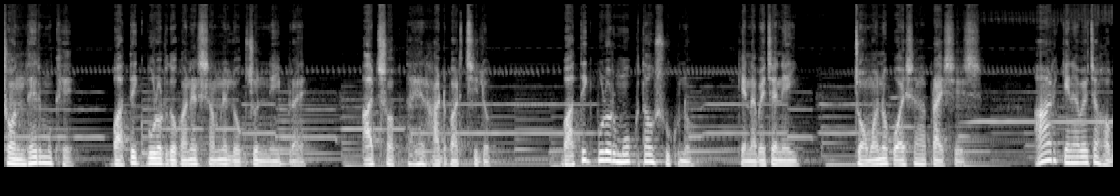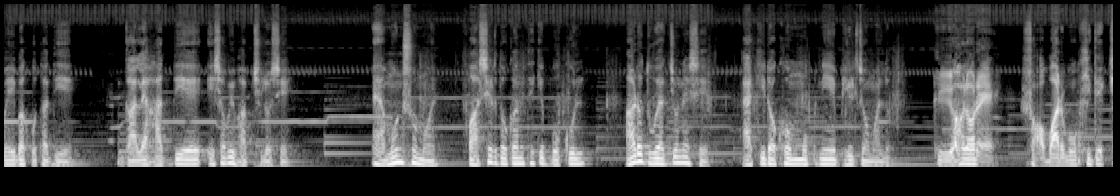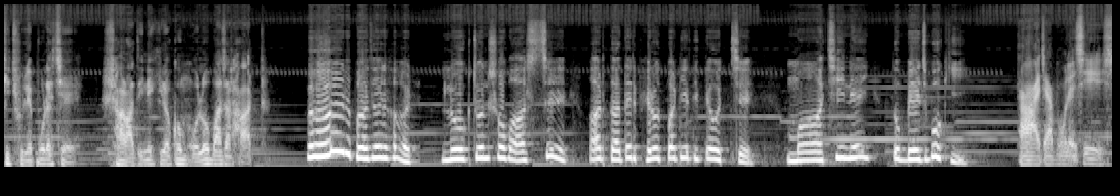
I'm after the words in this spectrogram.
সন্ধ্যের মুখে বাতিক বুড়োর দোকানের সামনে লোকজন নেই প্রায়। আজ সপ্তাহের হাট বার ছিল। বাতিক বুড়োর মুখ তাও শুকনো, কেনাবেচা নেই, জমানো পয়সা প্রায় শেষ। আর কেনাবেচা হবেই বা কোথা দিয়ে, গালে হাত দিয়ে এসবই ভাবছিল সে। এমন সময় পাশের দোকান থেকে বকুল আরও দু একজন এসে একই রকম মুখ নিয়ে ভিড় জমালো। কি হলো রে? সবার মুখই দেখছি ছুলে পড়েছে। সারাদিনে কীরকম হলো বাজার হাট আর বাজার হাট লোকজন সব আসছে আর তাদের ফেরত পাঠিয়ে দিতে হচ্ছে। মাছই নেই তো বেচবো কি? তা যা বলেছিস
